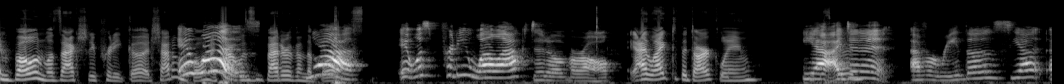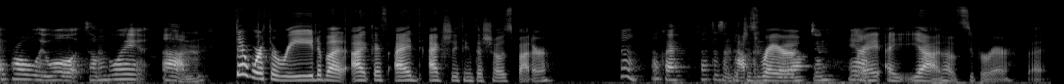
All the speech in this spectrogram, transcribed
and Bone was actually pretty good. Shadow and it Bone was. was better than the yeah, books. It was pretty well acted overall. I liked the Darkling. Yeah, I didn't ever read those yet. I probably will at some point. Um, they're worth a read, but I guess I actually think the show's better. Oh, okay. That doesn't Which happen is rare, often. Yeah. Right? I, yeah, that's super rare. But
